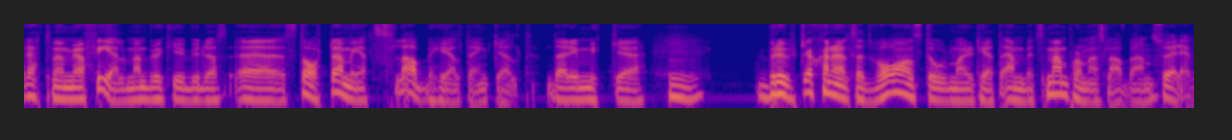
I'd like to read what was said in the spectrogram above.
rätt mig om jag har fel, men brukar ju bjudas, eh, starta med ett slabb helt enkelt. Där det är mycket, brukar generellt sett vara en stor majoritet ämbetsmän på de här slabben. Så är det.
